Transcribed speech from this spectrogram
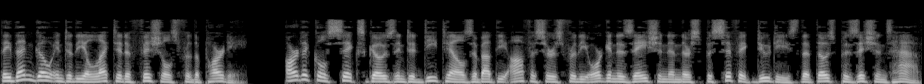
They then go into the elected officials for the party. Article 6 goes into details about the officers for the organization and their specific duties that those positions have.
